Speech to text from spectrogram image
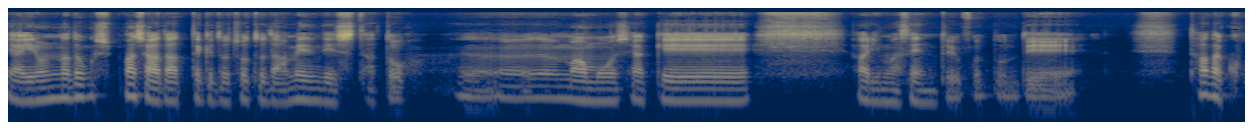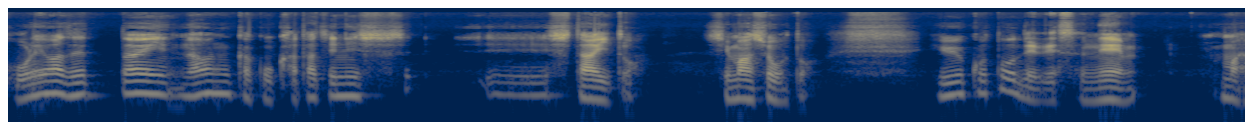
いや、いろんな読出版社だったけど、ちょっとダメでしたと。まあ申し訳ありませんということで、ただこれは絶対なんかこう形にししたいと、しましょうということでですね、まあ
